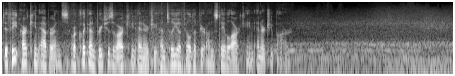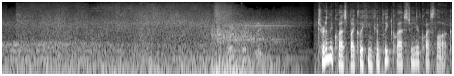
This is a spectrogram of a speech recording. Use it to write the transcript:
Defeat Arcane Aberrants, or click on Breaches of Arcane Energy until you have filled up your Unstable Arcane Energy bar. Turn in the quest by clicking Complete Quest in your quest log.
